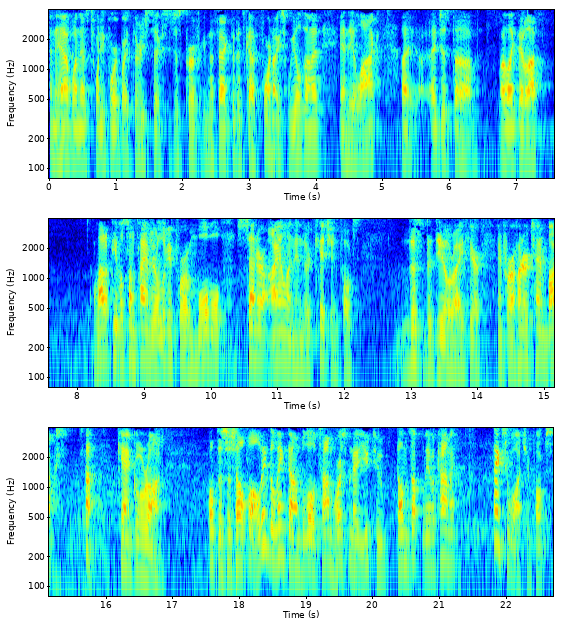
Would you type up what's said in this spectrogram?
And they have one that's 24 by 36. It's just perfect. And the fact that it's got four nice wheels on it and they lock, I, I just, uh, I like that a lot. A lot of people sometimes are looking for a mobile center island in their kitchen, folks. This is the deal right here. And for 110 bucks, huh, can't go wrong. Hope this was helpful. I'll leave the link down below. Tom Horsman at YouTube. Thumbs up, leave a comment. Thanks for watching, folks.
